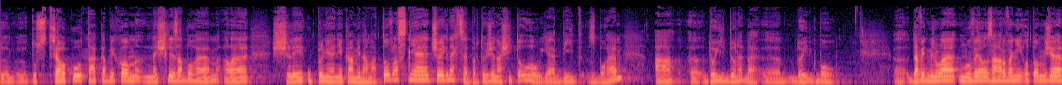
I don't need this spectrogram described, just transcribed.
eh, tu střelku tak, abychom nešli za Bohem, ale šli úplně někam jinam. A to vlastně člověk nechce, protože naší touhou je být s Bohem a eh, dojít do nebe, eh, dojít k Bohu. David minule mluvil zároveň o tom, že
